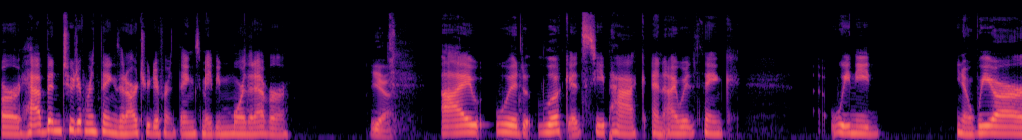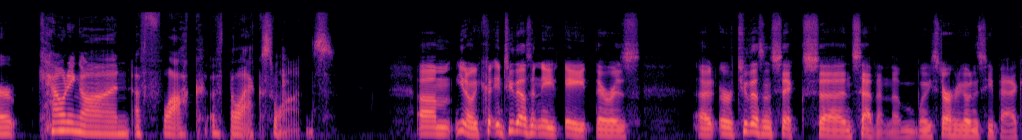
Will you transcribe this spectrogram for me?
are have been two different things and are two different things, maybe more than ever. Yeah. I would look at CPAC and I would think we need, you know, we are counting on a flock of black swans. Um, you know, in 2008, eight, there was, uh, or 2006 uh, and seven, when we started going to CPAC,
